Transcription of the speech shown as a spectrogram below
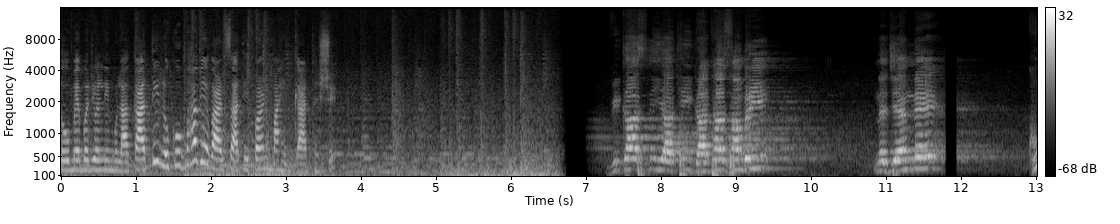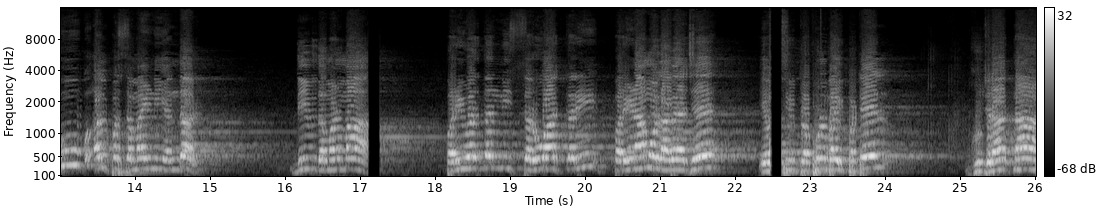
તો મેમોરિયલની મુલાકાતથી લોકો ભવ્ય વારસાથી પણ માહિતગાર થશે. વિકાસની આખી ગાથા સાંભળી ને જેમને ખૂબ અલ્પ સમયની અંદર દીવ દમણમાં પરિવર્તનની શરૂઆત કરી પરિણામો લાવ્યા છે. એવા શ્રી પ્રફુલભાઈ પટેલ, ગુજરાતના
